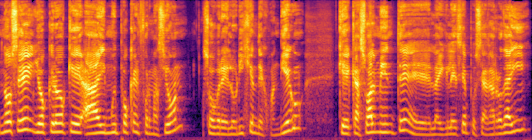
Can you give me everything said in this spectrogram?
no sé, yo creo que hay muy poca información sobre el origen de Juan Diego, que casualmente eh, la iglesia pues se agarró de ahí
